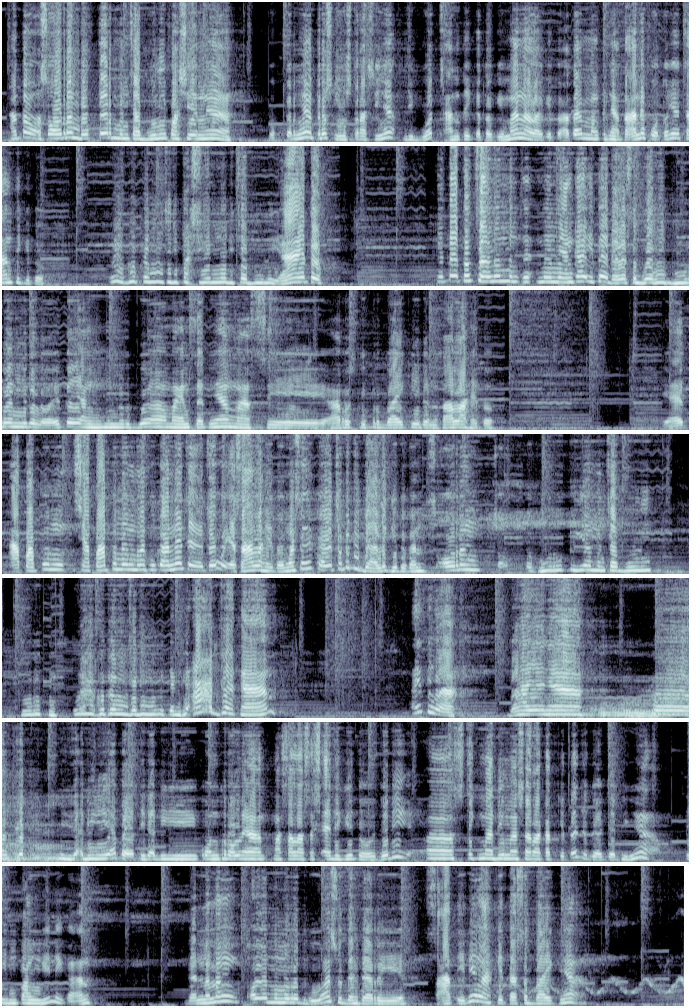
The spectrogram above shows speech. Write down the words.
Atau seorang dokter mencabuli pasiennya. Dokternya terus ilustrasinya dibuat cantik atau gimana lah gitu. Atau emang kenyataannya fotonya cantik gitu. Wih, gue pengen jadi pasiennya dicabuli. Ya itu. Kita tuh selalu men- menyangka itu adalah sebuah hiburan gitu loh. Itu yang menurut gue mindsetnya masih harus diperbaiki dan salah itu ya apa pun siapa pun yang melakukannya cewek cowok ya salah itu maksudnya kalau coba dibalik gitu kan seorang guru pria mencabuli muridnya wah gue pengen jadi murid yang ada kan? Nah itulah bahayanya eh, ke- tidak di apa ya tidak dikontrolnya masalah sex addict gitu. Jadi eh, stigma di masyarakat kita juga jadinya timpang gini kan. Dan memang kalau menurut gua sudah dari saat inilah kita sebaiknya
